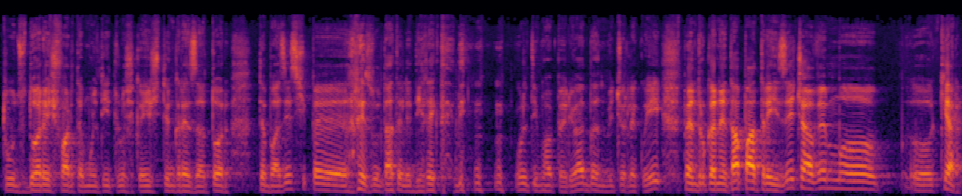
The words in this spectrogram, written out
tu îți dorești foarte mult titlu și că ești încrezător, te bazezi și pe rezultatele directe din ultima perioadă în meciurile cu ei? Pentru că în etapa 30 avem uh, chiar,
